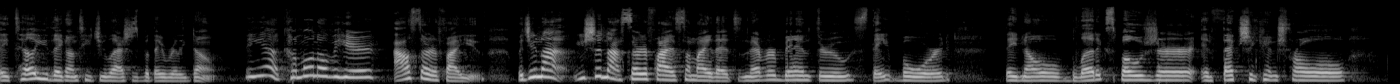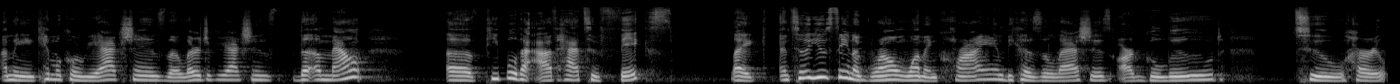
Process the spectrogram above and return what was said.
they tell you they're going to teach you lashes, but they really don't. Then yeah, come on over here. I'll certify you. But you're not you should not certify somebody that's never been through state board. They know blood exposure, infection control, I mean, chemical reactions, the allergic reactions, the amount of people that I've had to fix, like until you've seen a grown woman crying because the lashes are glued to her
